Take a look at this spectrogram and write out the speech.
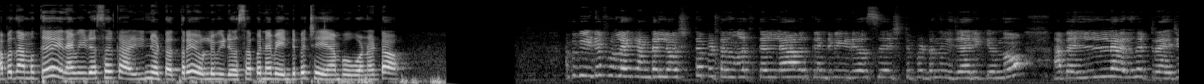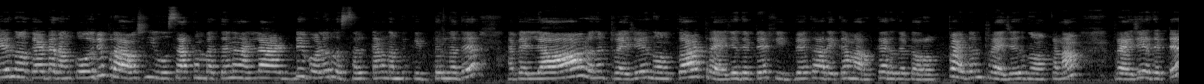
അപ്പോൾ നമുക്ക് ഞാൻ വീഡിയോസ് കഴിഞ്ഞു കേട്ടോ അത്രയേ ഉള്ളൂ വീഡിയോസ് അപ്പോൾ ഞാൻ വേണ്ടിപ്പോൾ ചെയ്യാൻ പോവുകയാണ് കേട്ടോ അപ്പൊ വീഡിയോ ഫുള്ളായി കണ്ടല്ലോ. ഇഷ്ടപ്പെട്ട നിങ്ങൾക്ക് എല്ലാവർക്കും എന്റെ വീഡിയോസ് ഇഷ്ടപ്പെട്ടെന്ന് വിചാരിക്കുന്നു. അപ്പൊ എല്ലാവരും ഒന്ന് ട്രൈ ചെയ്ത് നോക്കാട്ടെ നമുക്ക് ഒരു പ്രാവശ്യം യൂസ് ആക്കുമ്പോൾ തന്നെ നല്ല അടിപൊളി റിസൾട്ടാണ് നമുക്ക് കിട്ടുന്നത്. അപ്പൊ എല്ലാവരും ഒന്ന് ട്രൈ ചെയ്ത് നോക്കുക ട്രൈ ചെയ്തിട്ട് ഫീഡ്ബാക്ക് അറിയിക്കാൻ മറക്കരുത് കേട്ടോ. ഉറപ്പായിട്ടും ട്രൈ ചെയ്ത് നോക്കണം. ട്രൈ ചെയ്തിട്ട്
